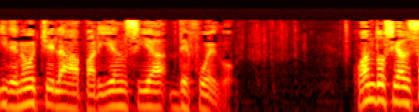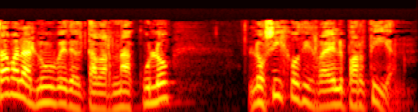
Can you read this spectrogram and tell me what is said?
y de noche la apariencia de fuego. Cuando se alzaba la nube del tabernáculo, los hijos de Israel partían,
